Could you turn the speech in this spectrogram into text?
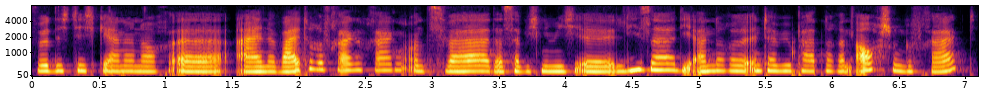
würde ich dich gerne noch äh, eine weitere Frage fragen. Und zwar, das habe ich nämlich äh, Lisa, die andere Interviewpartnerin, auch schon gefragt.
